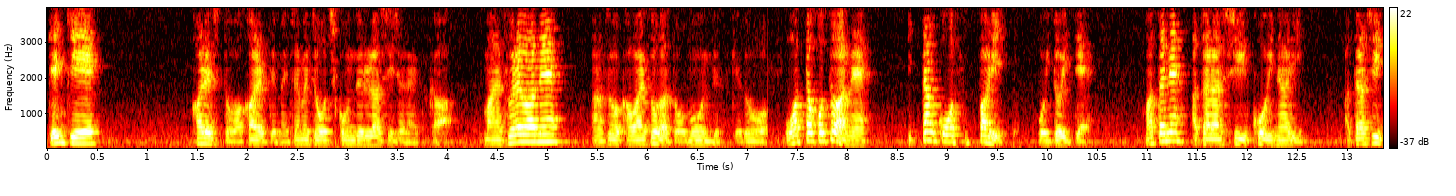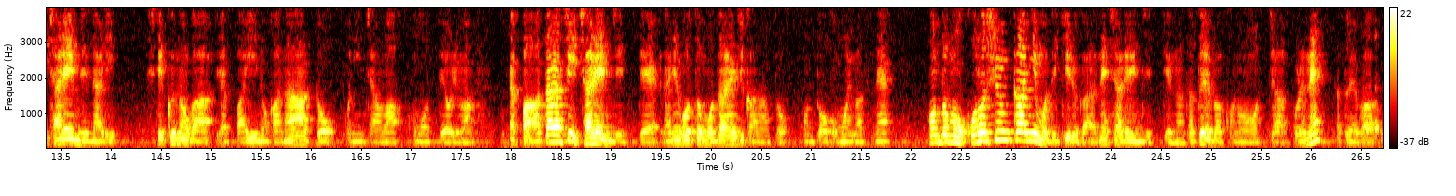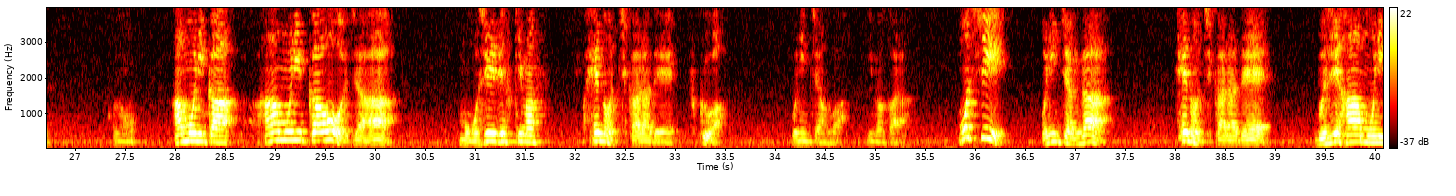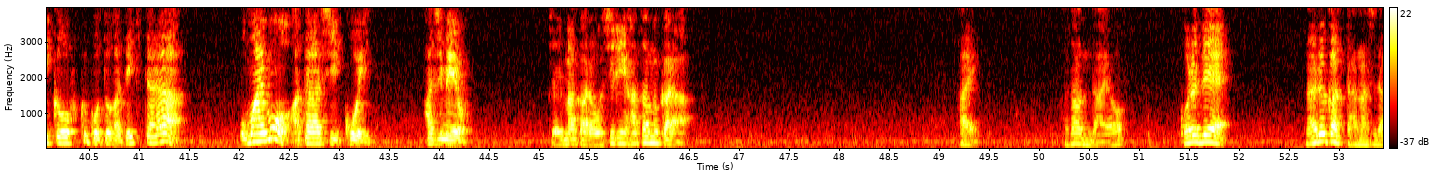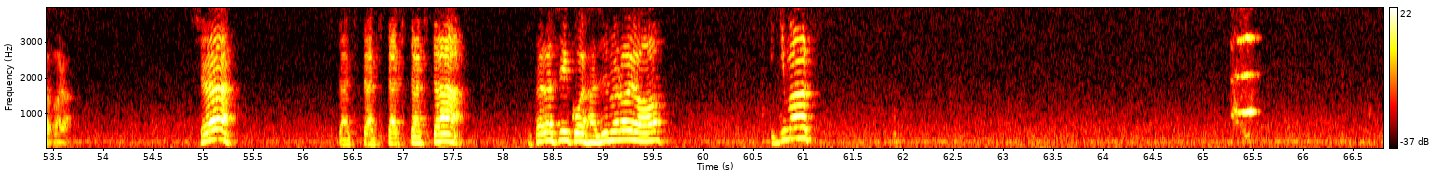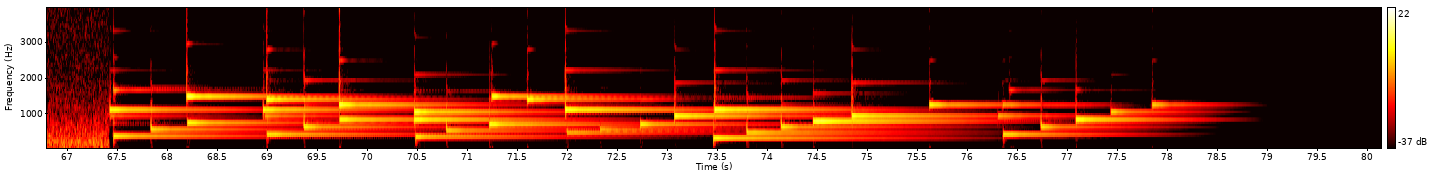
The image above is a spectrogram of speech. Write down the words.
元気？彼氏と別れてめちゃめちゃ落ち込んでるらしいじゃないですか。まあねそれはねあのすごいかわいそうだと思うんですけど終わったことはね一旦こうすっぱり置いといてまたね新しい恋なり新しいチャレンジなりしていくのがやっぱいいのかなとお兄ちゃんは思っております。やっぱ新しいチャレンジって何事も大事かなと本当思いますね。本当もうこの瞬間にもできるからねチャレンジっていうのは。例えばこのじゃあこれね例えばこのハーモニカハーモニカをじゃあもうお尻で吹きます。への力で吹くわ。お兄ちゃんは今から。もしお兄ちゃんがへの力で無事ハーモニカを吹くことができたらお前も新しい恋始めよう。じゃあ今からお尻に挟むから。はい。挟んだよ。これでなるかって話だから。しゃあ。来た来た来た来た来た。新しい恋始めろよ。いきます。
